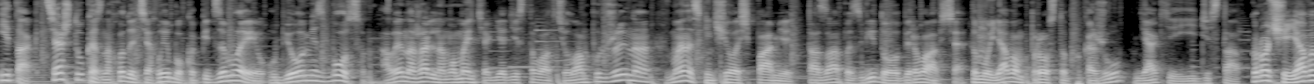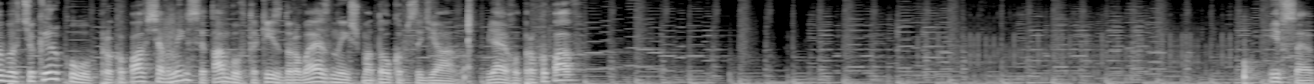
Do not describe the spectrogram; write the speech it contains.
І так, ця штука знаходиться глибоко під землею у біомі з босом, але на жаль, на моменті, як я діставав цю лампу джина, в мене скінчилась пам'ять та запис відео обірвався. Тому я вам просто покажу, як я її дістав. Коротше, я вибив цю кирку, прокопався вниз, і там був такий здоровезний шматок обсидіану. Я його прокопав. І все.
